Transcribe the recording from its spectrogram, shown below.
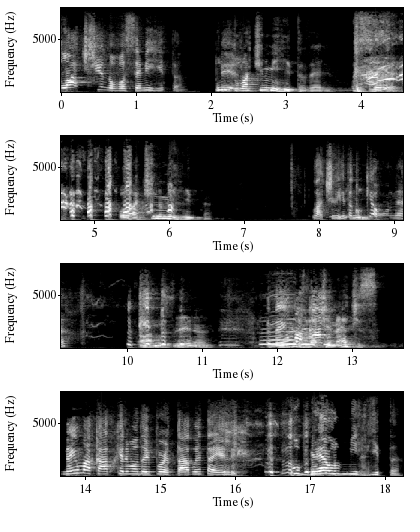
latino, você me irrita. Puto, Beijo. latino me irrita, velho. Boa. o latino me irrita. Latino irrita qualquer um, né? Ah, não sei, né? Nem o macaco, latinetes? nem o macaco que ele mandou importar aguenta ele. O Belo me irrita.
